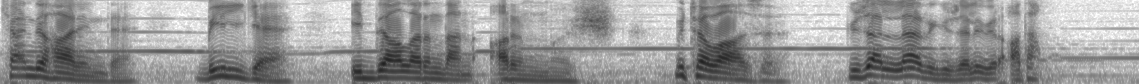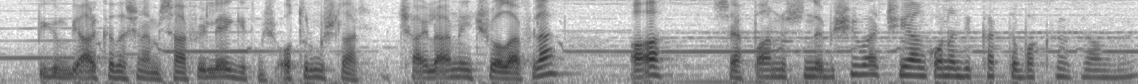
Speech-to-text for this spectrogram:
kendi halinde, bilge, iddialarından arınmış, mütevazı, güzeller güzeli bir adam. Bir gün bir arkadaşına misafirliğe gitmiş, oturmuşlar, çaylarını içiyorlar filan. Aa, sehpanın üstünde bir şey var, Çiyank ona dikkatle bakıyor filan böyle.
